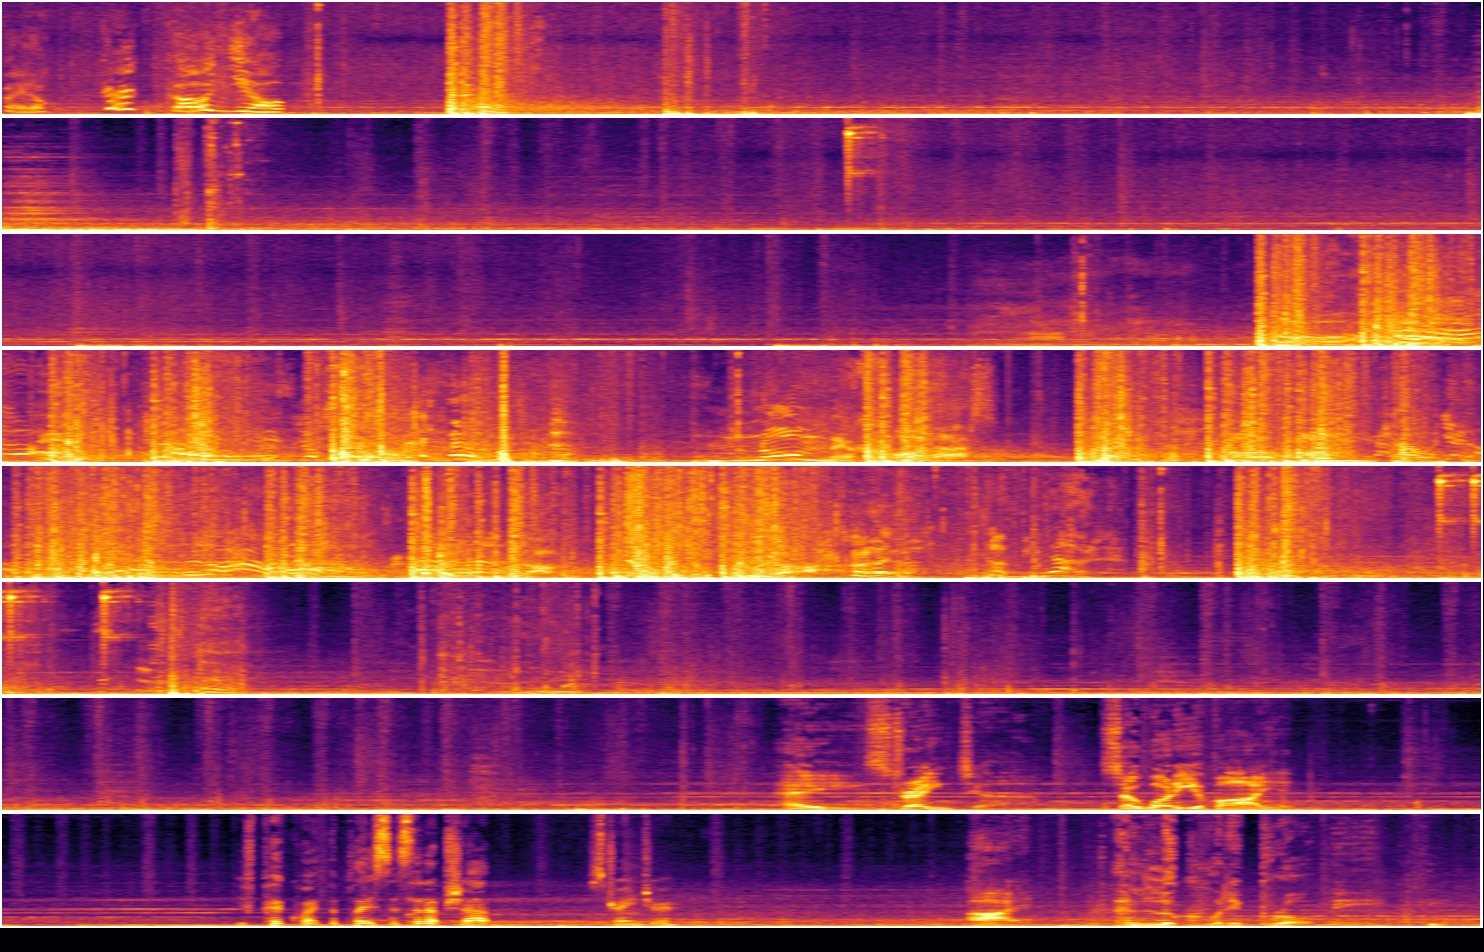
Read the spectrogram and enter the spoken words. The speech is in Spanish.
¿Pero qué coño? Hey, stranger. So what are you buying? You've picked quite the place to set up shop, stranger. Aye. And look what it brought me. Hmm.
